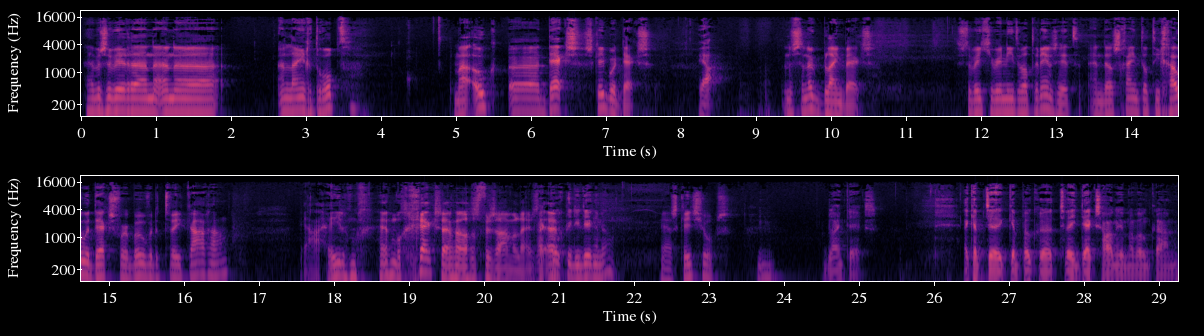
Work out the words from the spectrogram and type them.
hebben ze weer een, een, eh, een lijn gedropt. Maar ook decks, skateboard decks. Ja. En er zijn ook blind bags. Dus dan weet je weer niet wat erin zit. En dan schijnt dat die gouden decks voor boven de 2k gaan. Ja, helemaal, helemaal gek zijn we als verzamelaars. Waar Echt. koop je die dingen dan? Ja, skate shops. Hmm. Blind tags. Ik heb, de- ik heb ook eh, twee decks hangen in mijn woonkamer.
